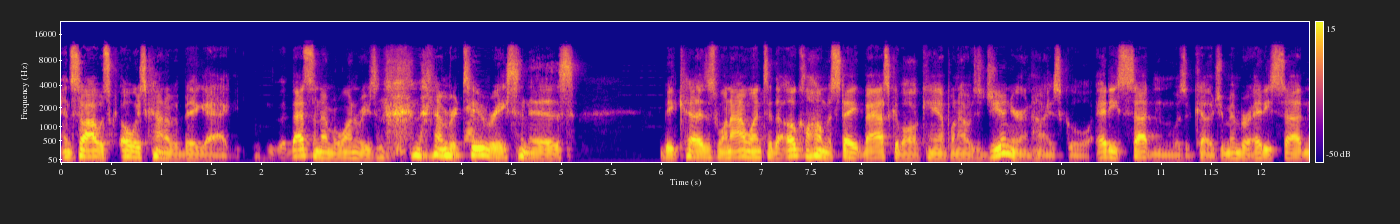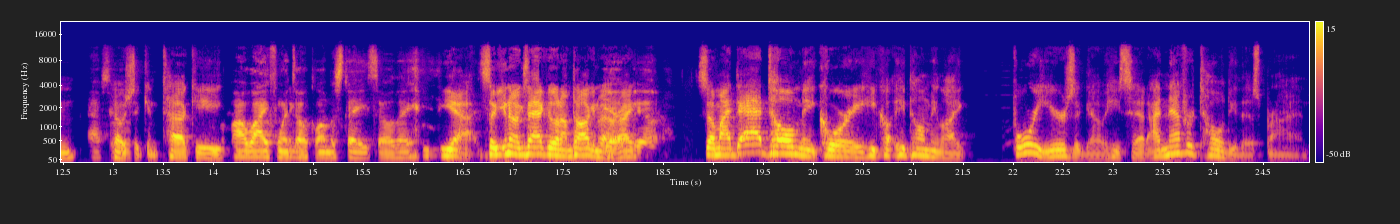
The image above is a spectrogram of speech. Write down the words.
And so I was always kind of a big Aggie. That's the number one reason. the number two reason is because when I went to the Oklahoma State basketball camp when I was a junior in high school, Eddie Sutton was a coach. Remember Eddie Sutton? Absolutely. Coached at Kentucky. My wife went to Oklahoma State, so they. yeah, so you know exactly what I'm talking about, yeah, right? Yeah. So my dad told me, Corey. He he told me like four years ago. He said, "I never told you this, Brian,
